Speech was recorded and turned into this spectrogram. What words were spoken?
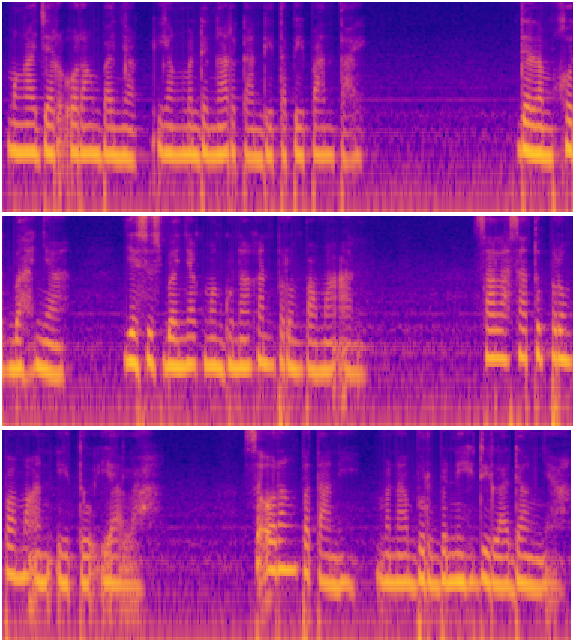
mengajar orang banyak yang mendengarkan di tepi pantai. Dalam khutbahnya, Yesus banyak menggunakan perumpamaan. Salah satu perumpamaan itu ialah seorang petani menabur benih di ladangnya.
